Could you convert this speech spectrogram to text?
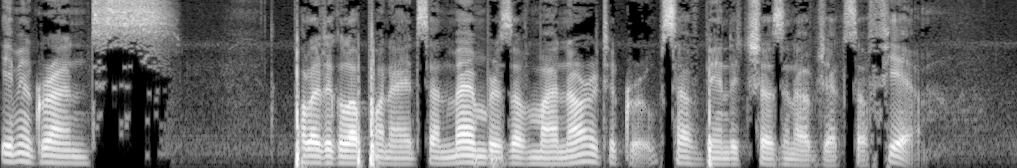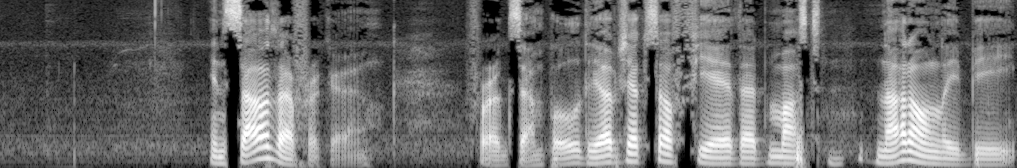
immigrants, political opponents, and members of minority groups have been the chosen objects of fear. In South Africa, for example, the objects of fear that must not only be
